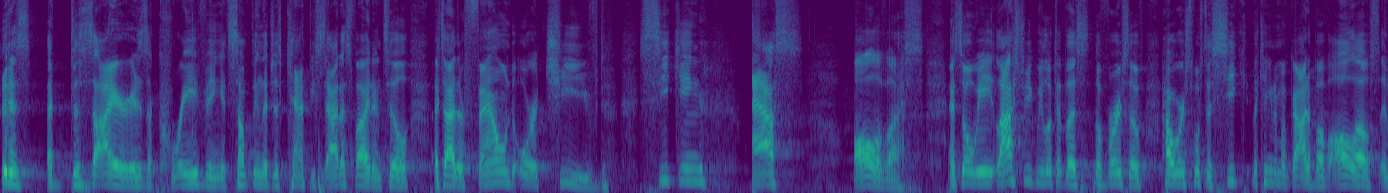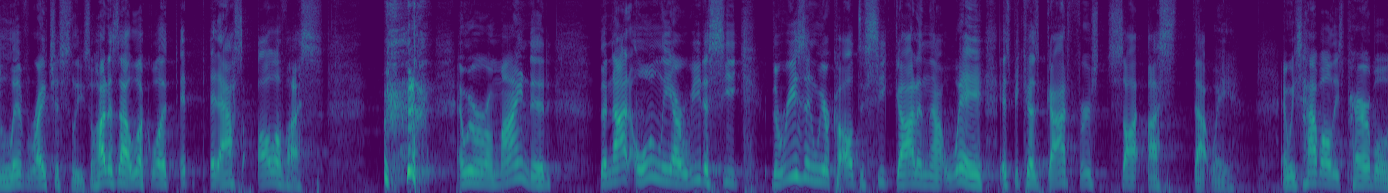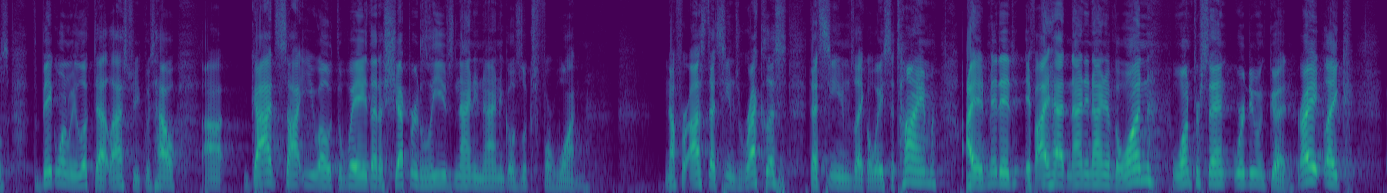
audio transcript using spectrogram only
It is a desire, it is a craving, it's something that just can't be satisfied until it's either found or achieved. Seeking asks all of us. And so we last week we looked at this the verse of how we're supposed to seek the kingdom of God above all else and live righteously. So how does that look? Well, it, it, it asks all of us. and we were reminded that not only are we to seek, the reason we are called to seek God in that way is because God first sought us that way. And we have all these parables. The big one we looked at last week was how uh, God sought you out the way that a shepherd leaves 99 and goes looks for one. Now, for us, that seems reckless. That seems like a waste of time. I admitted if I had 99 of the one, 1%, we're doing good, right? Like,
